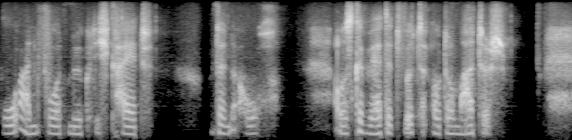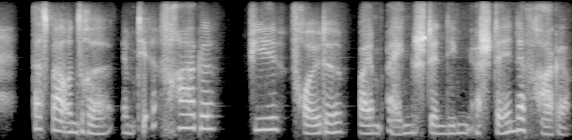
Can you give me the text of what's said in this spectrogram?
pro Antwortmöglichkeit und dann auch ausgewertet wird automatisch. Das war unsere MTF-Frage. Viel Freude beim eigenständigen Erstellen der Frage.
